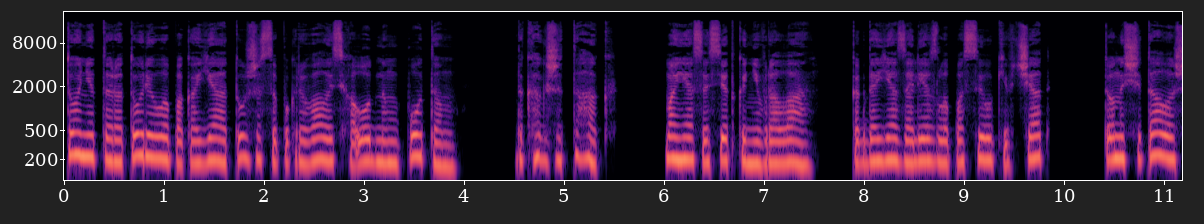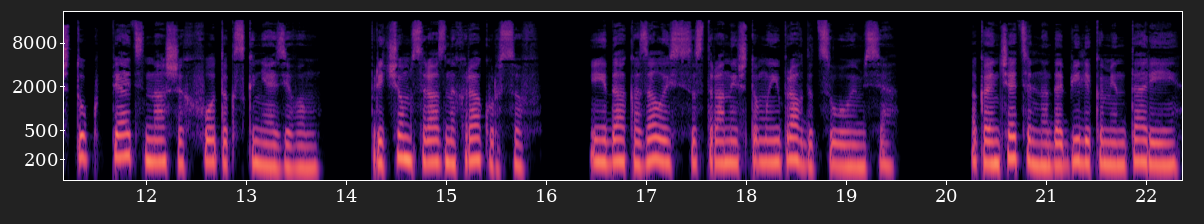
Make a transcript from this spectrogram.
Тоня тараторила, пока я от ужаса покрывалась холодным потом, да как же так? Моя соседка не врала. Когда я залезла по ссылке в чат, то насчитала штук пять наших фоток с Князевым, причем с разных ракурсов. И да, казалось со стороны, что мы и правда целуемся. Окончательно добили комментарии.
